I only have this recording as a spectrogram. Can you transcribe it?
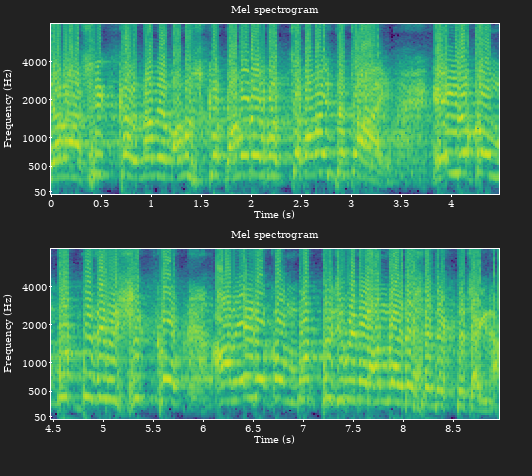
যারা শিক্ষার নামে মানুষকে বানরের বাচ্চা বানাইতে চায় এই রকম বুদ্ধিজীবী শিক্ষক আর এই রকম বুদ্ধিজীবীদের আমরা দেশে দেখতে চাই না।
